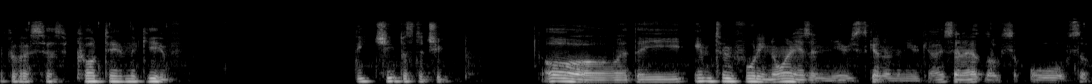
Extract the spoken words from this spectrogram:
Look I got ourselves a goddamn the give. The cheapest of cheap. Oh, the M249 has a new skin in the new case, and it looks awesome.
